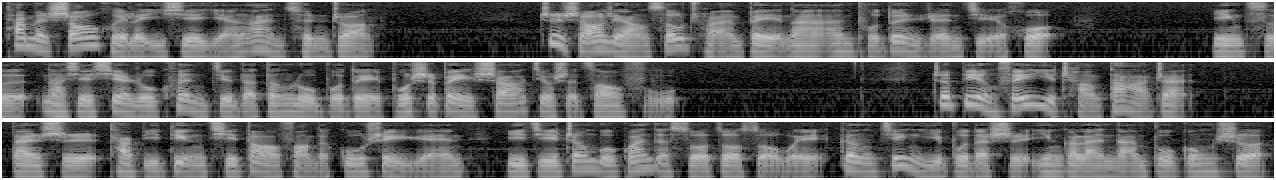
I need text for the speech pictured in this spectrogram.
他们烧毁了一些沿岸村庄，至少两艘船被南安普顿人截获。因此，那些陷入困境的登陆部队不是被杀就是遭俘。这并非一场大战，但是它比定期到访的估税员以及征募官的所作所为更进一步的是，英格兰南部公社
